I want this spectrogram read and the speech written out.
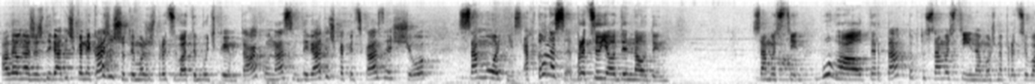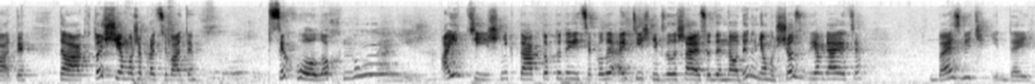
Але у нас же ж дев'яточка не каже, що ти можеш працювати будь-ким. Так? У нас дев'яточка підказує, що самотність. А хто у нас працює один на один? Самостійно. Бухгалтер, так? Тобто самостійно можна працювати. Так, хто ще може працювати? Психолог, ну. Айтішник, так. Тобто, дивіться, коли айтішник залишається один на один, у нього що з'являється? Безліч ідей,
